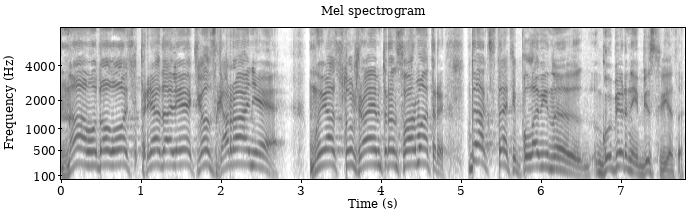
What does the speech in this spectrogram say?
Нам удалось преодолеть возгорание. Мы остужаем трансформаторы. Да, кстати, половина губернии без света.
